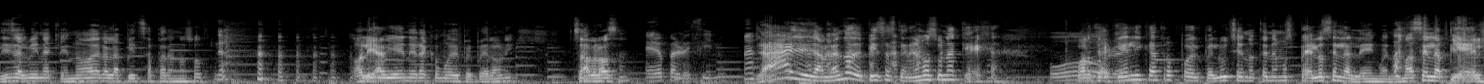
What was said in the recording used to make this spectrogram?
Dice Albina que no era la pizza para nosotros. Olía bien, era como de pepperoni. Sabrosa. Era para el vecino. Ay, y hablando de pizzas, tenemos una queja. Porque aquí en Licántropo del Peluche no tenemos pelos en la lengua, nomás en la piel.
